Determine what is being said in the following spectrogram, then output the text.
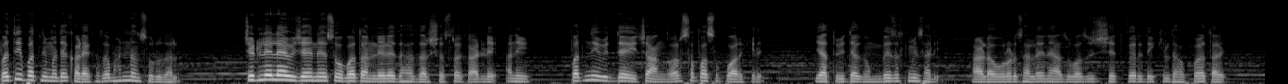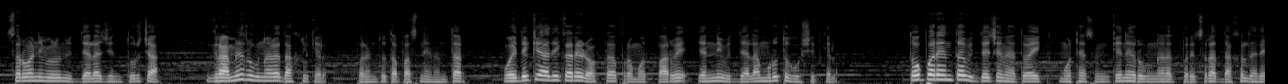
पती पत्नीमध्ये कड्याकाचं भांडण सुरू झालं. चिडलेल्या विजयने सोबत आणलेले धारदार शस्त्र काढले आणि पत्नी विद्या हिच्या अंगावर सपासपवार केले. यात विद्या गंभीर जखमी झाली. आरडाओरड झाल्याने आजूबाजूचे शेतकरी देखील धावपळत आले. सर्वांनी मिळून विद्याला जिंतूरच्या ग्रामीण रुग्णालयात दाखल केलं. परंतु तपासणीनंतर वैद्यकीय अधिकारी डॉक्टर प्रमोद पारवे यांनी विद्याला मृत घोषित केलं. तोपर्यंत विद्याचे नातेवाईक मोठ्या संख्येने रुग्णालयात परिसरात दाखल झाले.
